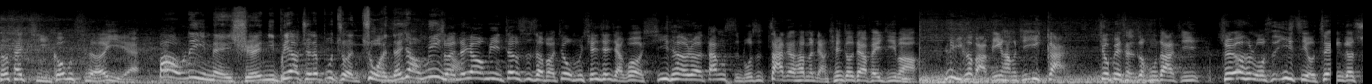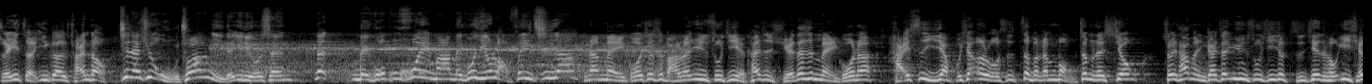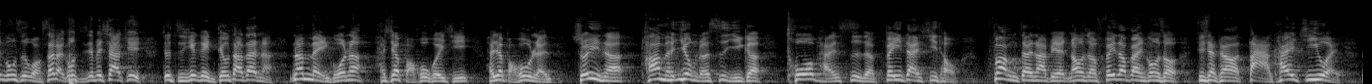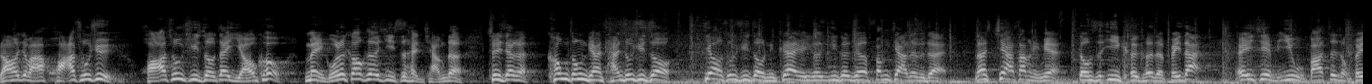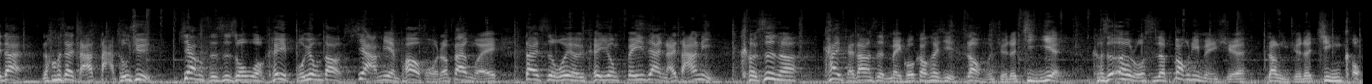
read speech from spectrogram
都才几公尺而已，哎。暴力美学，你不要觉得不准，准的要命、啊，准的要命。这个是什么？就我们先前讲过，希特勒当时不是炸掉他们两千多架飞机吗？立刻把民航机一改。就变成是轰炸机，所以俄罗斯一直有这样一个水准，一个传统。现在去武装你的一流生，那美国不会吗？美国也有老飞机啊。那美国就是把它的运输机也开始学，但是美国呢，还是一样，不像俄罗斯这么的猛，这么的凶。所以他们你看这运输机就直接从一千公尺往三百公尺这边下去，就直接给你丢炸弹了。那美国呢，还是要保护飞机，还是要保护人，所以呢，他们用的是一个托盘式的飞弹系统。放在那边，然后就飞到半空的时候，就像看到打开机尾，然后就把它滑出去，滑出去之后再遥控。美国的高科技是很强的，所以这个空中你看弹出去之后，掉出去之后，你盖一个一个一个方架，对不对？那架上里面都是一颗颗的飞弹，A G M 一五八这种飞弹，然后再打打出去。这样子是说我可以不用到下面炮火的范围，但是我也可以用飞弹来打你。可是呢，看起来当然是美国高科技让我们觉得惊艳，可是俄罗斯的暴力美学让你觉得惊恐。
